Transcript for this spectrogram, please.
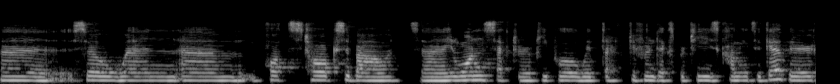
Uh, so when um, Potts talks about uh, in one sector people with different expertise coming together,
